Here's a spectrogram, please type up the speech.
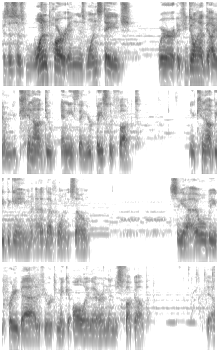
because this one part in this one stage where if you don't have the item, you cannot do anything. You're basically fucked you cannot beat the game at that point. So, so yeah, it will be pretty bad if you were to make it all the way there and then just fuck up. Yeah.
